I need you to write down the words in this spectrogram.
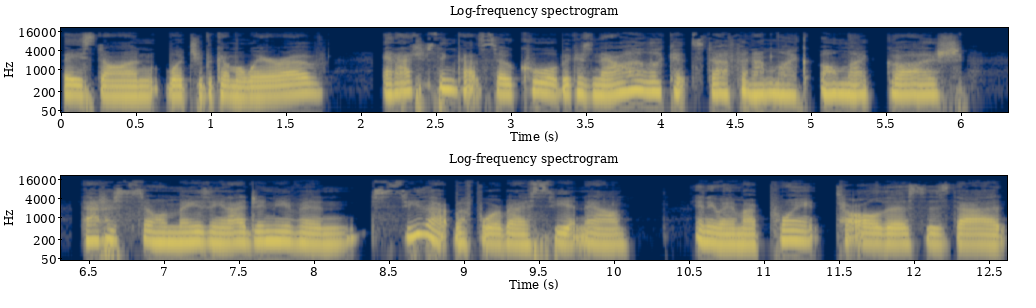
based on what you become aware of. And I just think that's so cool because now I look at stuff and I'm like, oh my gosh, that is so amazing. I didn't even see that before, but I see it now. Anyway, my point to all this is that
